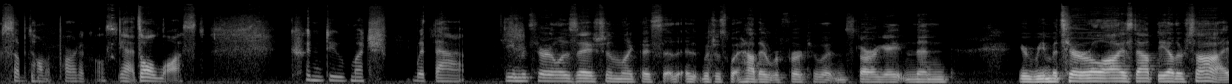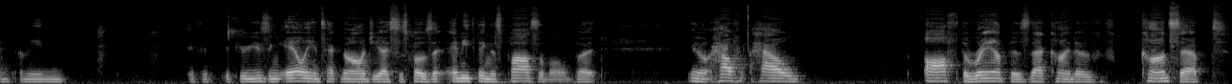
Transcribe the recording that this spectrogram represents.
subatomic particles. Yeah, it's all lost. Couldn't do much with that. dematerialization, like they said, uh, which is what how they refer to it in Stargate, and then you're rematerialized out the other side. I mean, if it, if you're using alien technology, I suppose that anything is possible. But you know how how off the ramp is that kind of concept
